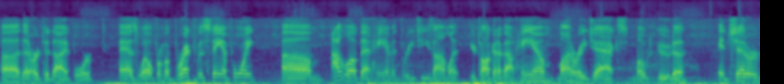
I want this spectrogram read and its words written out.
uh, that are to die for as well. From a breakfast standpoint, um, I love that ham and three cheese omelet. You're talking about ham, Monterey Jack, smoked Gouda, and cheddar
